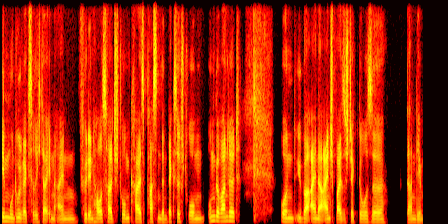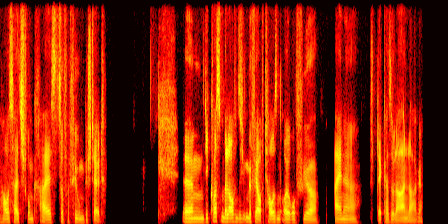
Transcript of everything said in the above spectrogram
im Modulwechselrichter in einen für den Haushaltsstromkreis passenden Wechselstrom umgewandelt und über eine Einspeisesteckdose dann dem Haushaltsstromkreis zur Verfügung gestellt. Ähm, die Kosten belaufen sich ungefähr auf 1000 Euro für eine Stecker-Solaranlage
